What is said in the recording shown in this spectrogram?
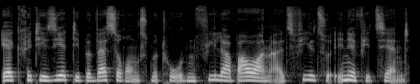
Er kritisiert die Bewässerungsmethoden vieler Bauern als viel zu ineffizient.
